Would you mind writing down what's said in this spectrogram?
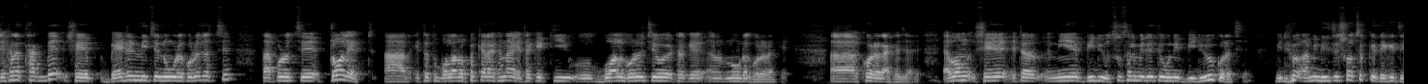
যেখানে থাকবে, সে বেডের নিচে নোংরা করে যাচ্ছে। তারপর হচ্ছে টয়লেট আর এটা তো বলার অপেক্ষা রাখে না, এটাকে কি গোয়াল চেয়েও এটাকে নোংরা করে রাখে করে রাখা যায়। এবং সে এটা নিয়ে ভিডিও সোশ্যাল মিডিয়াতে উনি ভিডিও করেছে। ভিডিও আমি নিজে সচক্ষে দেখেছি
